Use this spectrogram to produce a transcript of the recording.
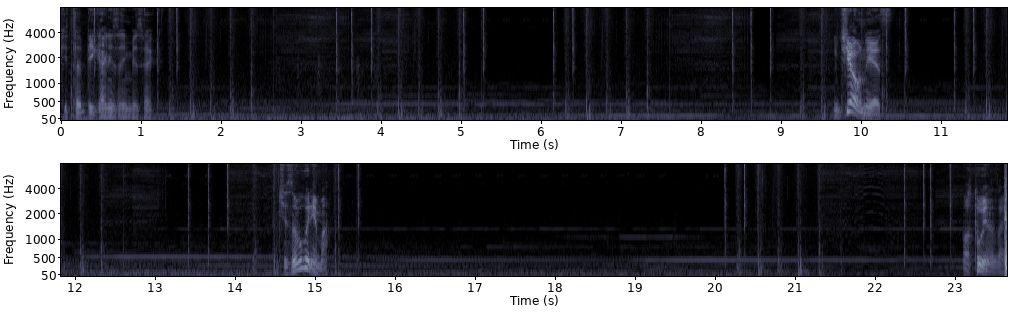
Ja pie- to bieganie za nim jest jak... Gdzie on jest? Gdzie znowu go nie ma? O, tu jest zdanie.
